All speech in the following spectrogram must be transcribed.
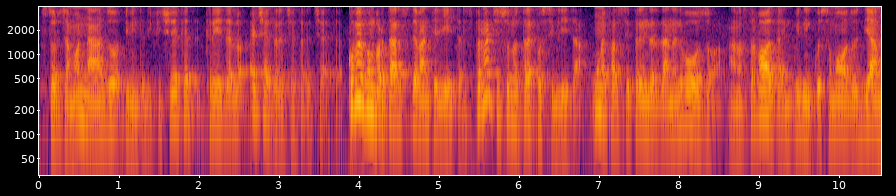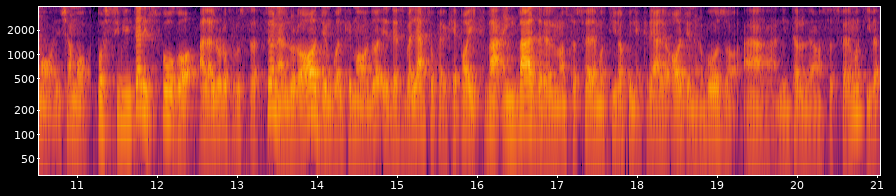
Storgiamo il naso, diventa difficile crederlo, eccetera, eccetera, eccetera. Come comportarsi davanti agli haters? Per me ci sono tre possibilità. Una è farsi prendere da nervoso a nostra volta e quindi in questo modo diamo, diciamo, possibilità di sfogo alla loro frustrazione, al loro odio in qualche modo, ed è sbagliato perché poi va a invadere la nostra sfera emotiva, quindi a creare odio nervoso all'interno della nostra sfera emotiva.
